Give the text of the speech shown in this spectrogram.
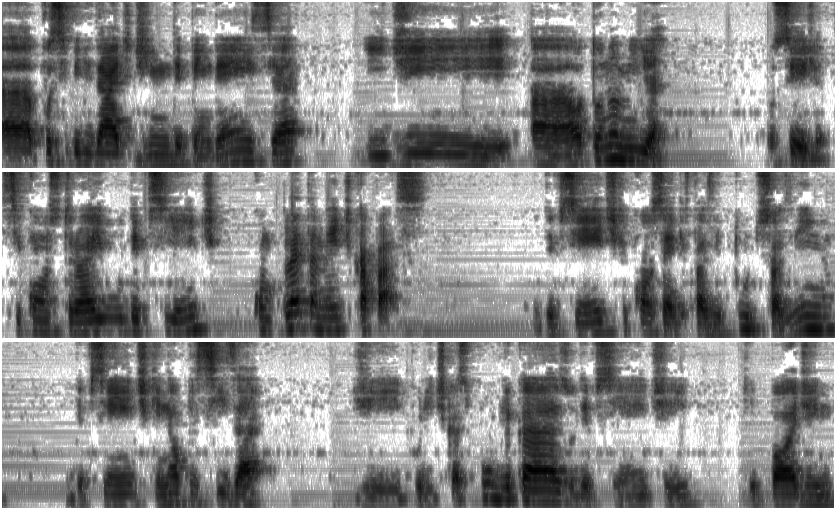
uh, possibilidade de independência e de uh, autonomia. Ou seja, se constrói o deficiente completamente capaz. O deficiente que consegue fazer tudo sozinho, o deficiente que não precisa de políticas públicas, o deficiente que pode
